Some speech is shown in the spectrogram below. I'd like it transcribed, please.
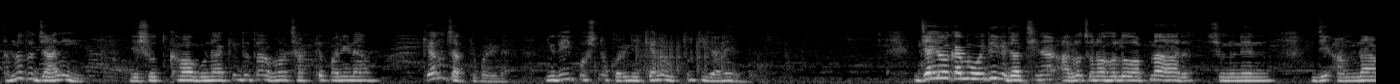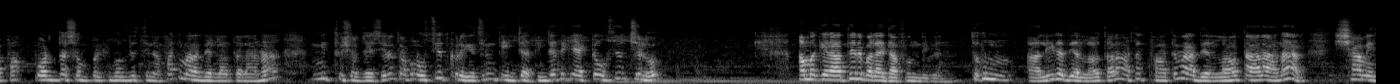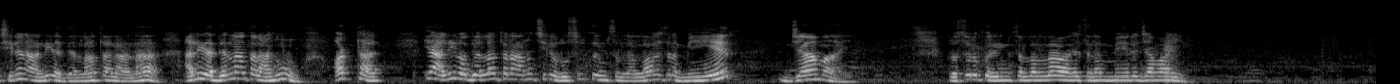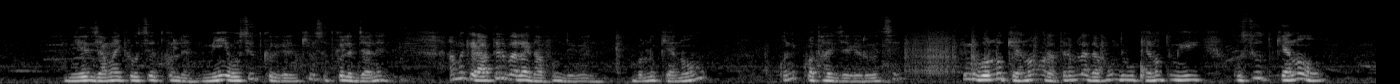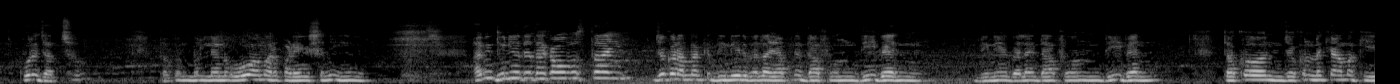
আমরা তো জানি যে সুদ খাওয়া গুণা কিন্তু তার বড় ছাড়তে পারি না। কেন ছাড়তে পারি না? যদি এই প্রশ্ন করেনি কেন উত্তর কি জানেন? যাই হোক, আমি ওই দিকে যাচ্ছি না। আলোচনা হলো আপনার শুনুনেন যে আমরা পর্দা সম্পর্কে বলতেছি না। ফাতেমা রাদি আল্লাহ তালা আনহা মৃত্যু সজ্জায় ছিল, তখন ওসিয়ত করে গেছিলেন তিনটা। তিনটা থেকে একটা ওসিয়ত ছিল, আমাকে রাতের বেলায় দাফন দিবেন। তখন আলী রাদি আল্লাহ তালা অর্থাৎ ফাতেমা রাদি আল্লাহ তালা আনার স্বামী ছিলেন আলী রাদি আল্লাহ তালা আনা আলী রাদি আল্লাহ তালা আনু অর্থাৎ এই আলী রাদি আল্লাহ তালা আনু ছিল রসুল করিম সাল্লাহ মেয়ের জামাই। রসুল করিম সাল্লাহ সাল্লাম মেয়ের জামাই। মেয়ের জামাইকে ওসিয়ত করলেন। মেয়ে ওসিয়ত করে গেলেন, কি ওসিয়ত করলেন জানেন? আমাকে রাতের বেলায় দাফন দিবেন। বলল, কেন? অনেক কথা এই জায়গায় রয়েছে। কিন্তু বলল, কেন? রাতের বেলায় দাফন দিব কেন? তুমি এই ওষুধ কেন করে যাচ্ছ? তখন বললেন, ও আমার পাড়ের স্বামী, আমি দুনিয়াতে থাকা অবস্থায় যখন আমাকে দিনের বেলায় আপনি দাফন দিবেন, দিনের বেলায় দাফন দিবেন তখন যখন নাকি আমাকে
